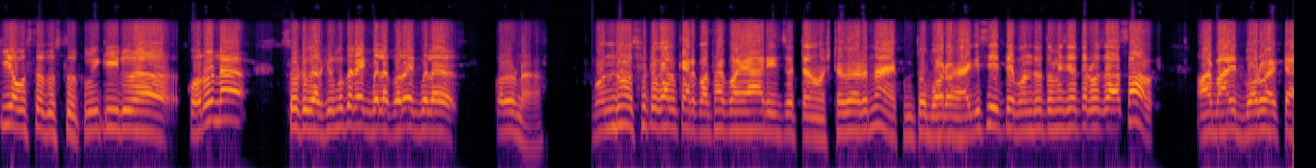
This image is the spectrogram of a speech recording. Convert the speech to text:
কি অবস্থা দোস্ত? তুমি কি রোজা করো না ছোট কালকের মতো এক বেলা করো এক বেলা করো না? বন্ধু ছোট কালকার কথা কয় আর ইজ্জতটা নষ্ট করো না। এখন তো বড় হয়ে গেছি। তে বন্ধু, তুমি যেহেতু রোজা আছো, আমার বাড়ির বড় একটা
